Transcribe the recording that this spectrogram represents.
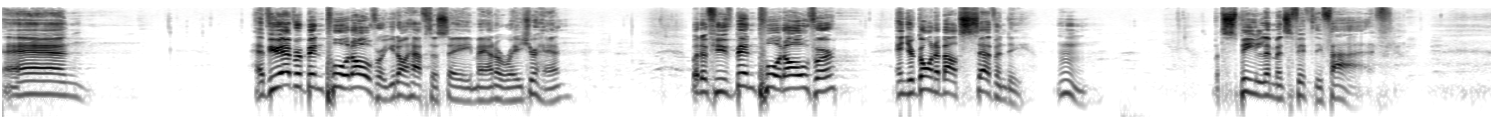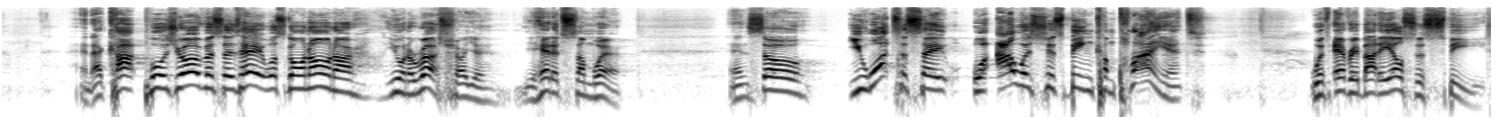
And have you ever been pulled over? You don't have to say amen or raise your hand. But if you've been pulled over and you're going about 70, mm, but the speed limit's 55. And that cop pulls you over and says, Hey, what's going on? Are you in a rush? Are you you headed somewhere? And so you want to say, Well, I was just being compliant with everybody else's speed.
